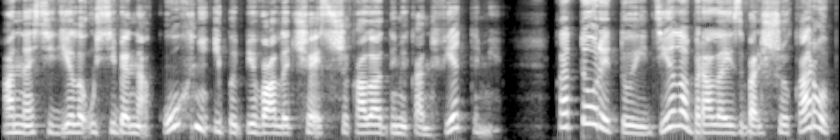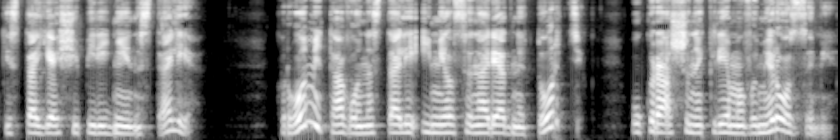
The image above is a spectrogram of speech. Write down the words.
Она сидела у себя на кухне и попивала чай с шоколадными конфетами, который то и дело брала из большой коробки, стоящей перед ней на столе. Кроме того, на столе имелся нарядный тортик, украшенный кремовыми розами,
